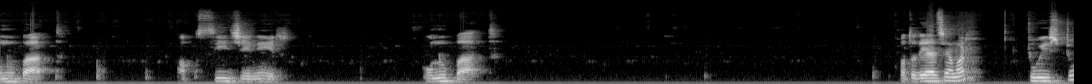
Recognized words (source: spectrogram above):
অনুপাত অক্সিজেনের অনুপাত কত দেওয়া আছে আমার? Two is two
